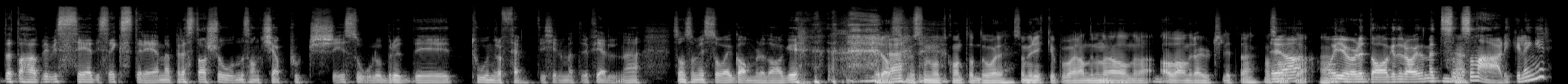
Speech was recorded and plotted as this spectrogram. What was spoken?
dette her at vi vil se disse ekstreme prestasjonene, sånn Chiapucci solobrudd i 250 km i fjellene, sånn som vi så i gamle dager. Rasmussen mot Contador som rykker på hverandre når alle, alle andre er utslitte. Og sånt, ja, ja. og gjør det dag etter dag. Men så, sånn er det ikke lenger.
